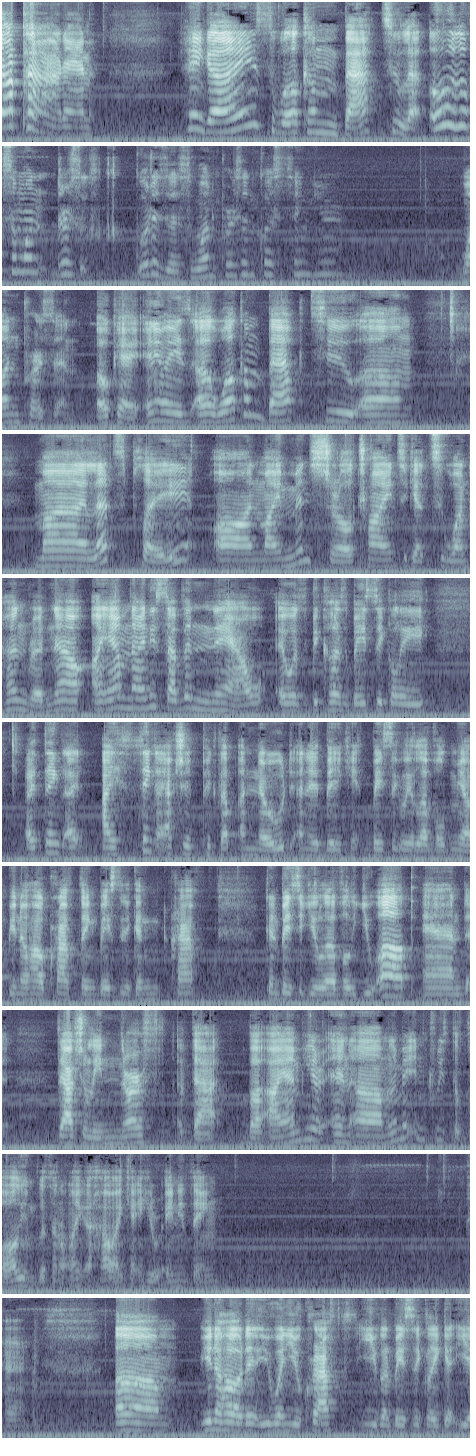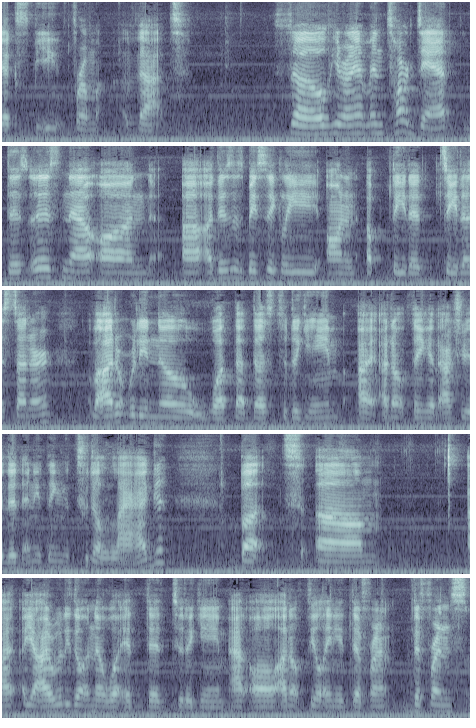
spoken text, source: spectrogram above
your pardon. Hey guys, welcome back to let. Oh look, someone. There's. What is this? One person questing here. One person. Okay. Anyways, uh, welcome back to um my let's play on my minstrel trying to get to 100. Now I am 97 now. It was because basically. I think I I think I actually picked up a node and it basically leveled me up. You know how crafting basically can craft can basically level you up and they actually nerfed that. But I am here and um let me increase the volume because I don't like how I can't hear anything. Okay. Um you know how they, when you craft you can basically get EXP from that. So here I am in Tardant. This is now on uh, this is basically on an updated data center, but I don't really know what that does to the game. I, I don't think it actually did anything to the lag, but um, I, yeah, I really don't know what it did to the game at all. I don't feel any different difference,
